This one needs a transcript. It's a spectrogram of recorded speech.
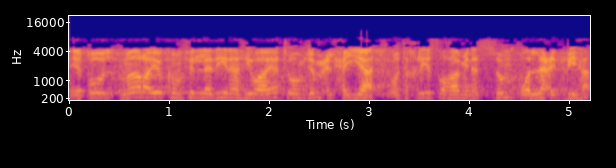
يقول ما رأيكم في الذين هوايتهم جمع الحيات وتخليصها من السم واللعب بها؟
